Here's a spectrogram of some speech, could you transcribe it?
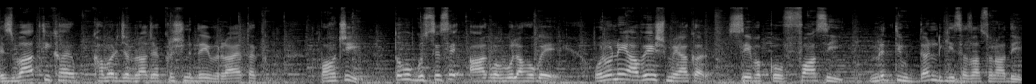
इस बात की खबर जब राजा कृष्णदेव राय तक पहुँची तो वो गुस्से से आग बबूला हो गए। उन्होंने आवेश में आकर सेवक को फांसी मृत्यु दंड की सजा सुना दी।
